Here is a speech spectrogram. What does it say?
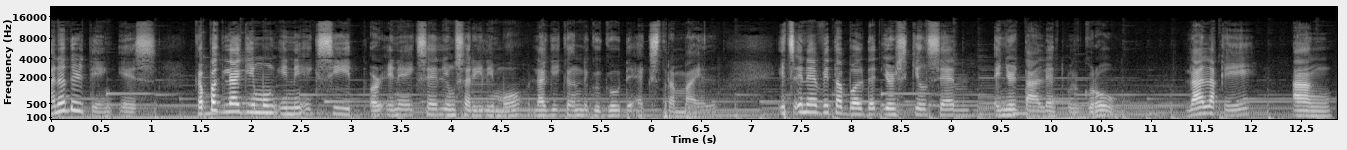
Another thing is, kapag lagi mong ini-exceed or ini-excel yung sarili mo, lagi kang nag-go the extra mile, it's inevitable that your skill set and your talent will grow. Lalaki ang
